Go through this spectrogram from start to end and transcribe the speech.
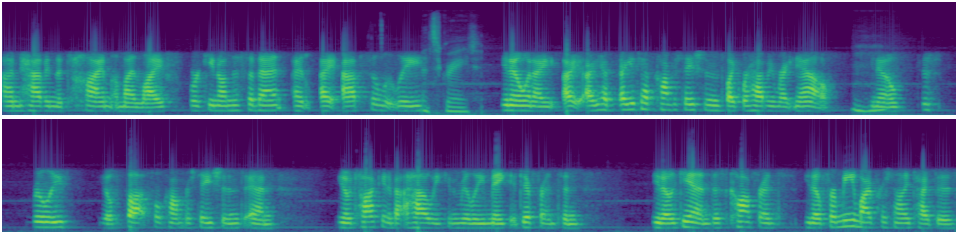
I'm having the time of my life working on this event. I, I absolutely, That's great. you know, and I, I, I have I get to have conversations like we're having right now. Mhm. You know, just really you know thoughtful conversations and you know talking about how we can really make a difference. And you know, again, this conference, you know, for me, my personality type is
